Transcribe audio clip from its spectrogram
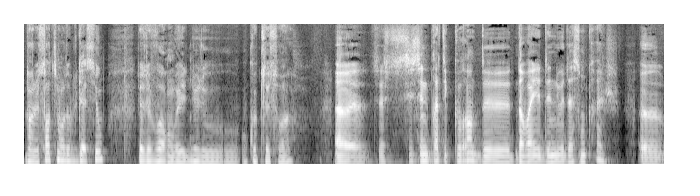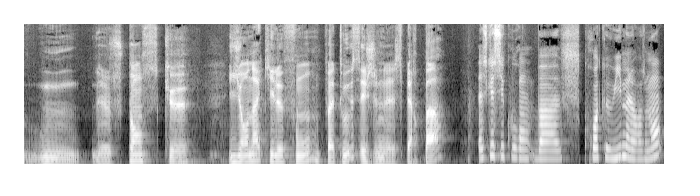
dans le sentiment d'obligation de devoir envoyer une nude ou, quoi que ce soit. Si c'est une pratique courante de d'envoyer des nudes à son crush, hmm, je pense que il y en a qui le font, pas tous, et je ne l'espère pas. Est-ce que c'est courant? Bah, je crois que oui, malheureusement.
